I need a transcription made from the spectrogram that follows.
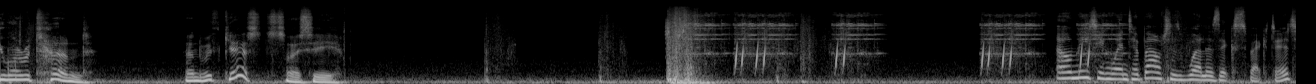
You are returned. And with guests, I see. Our meeting went about as well as expected.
